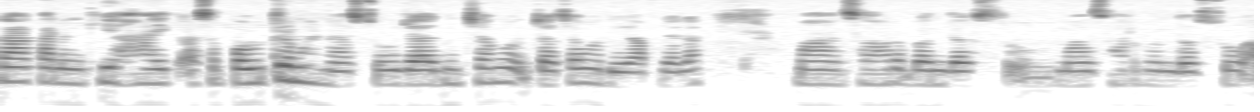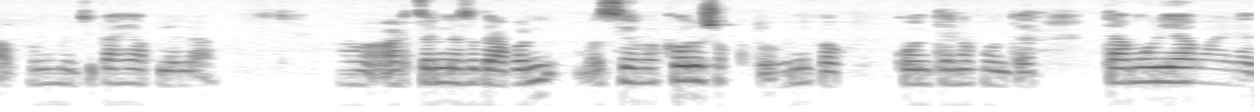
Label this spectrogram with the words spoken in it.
का? कारण की हा एक असा पवित्र महिना असतो ज्यांच्या ज्याच्यामध्ये आपल्याला मांसाहार बंद असतो. मांसाहार बंद असतो. आपण म्हणजे काही आपल्याला अडचण नसेल तर आपण सेवा करू शकतो नाही का? कोणत्या ना कोणत्या. त्यामुळे या महिन्यात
